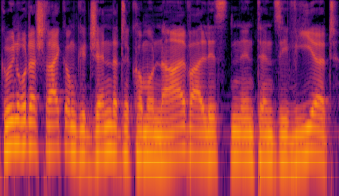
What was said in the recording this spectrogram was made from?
Grün-roter Streik um gegenderte Kommunalwahllisten intensiviert.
